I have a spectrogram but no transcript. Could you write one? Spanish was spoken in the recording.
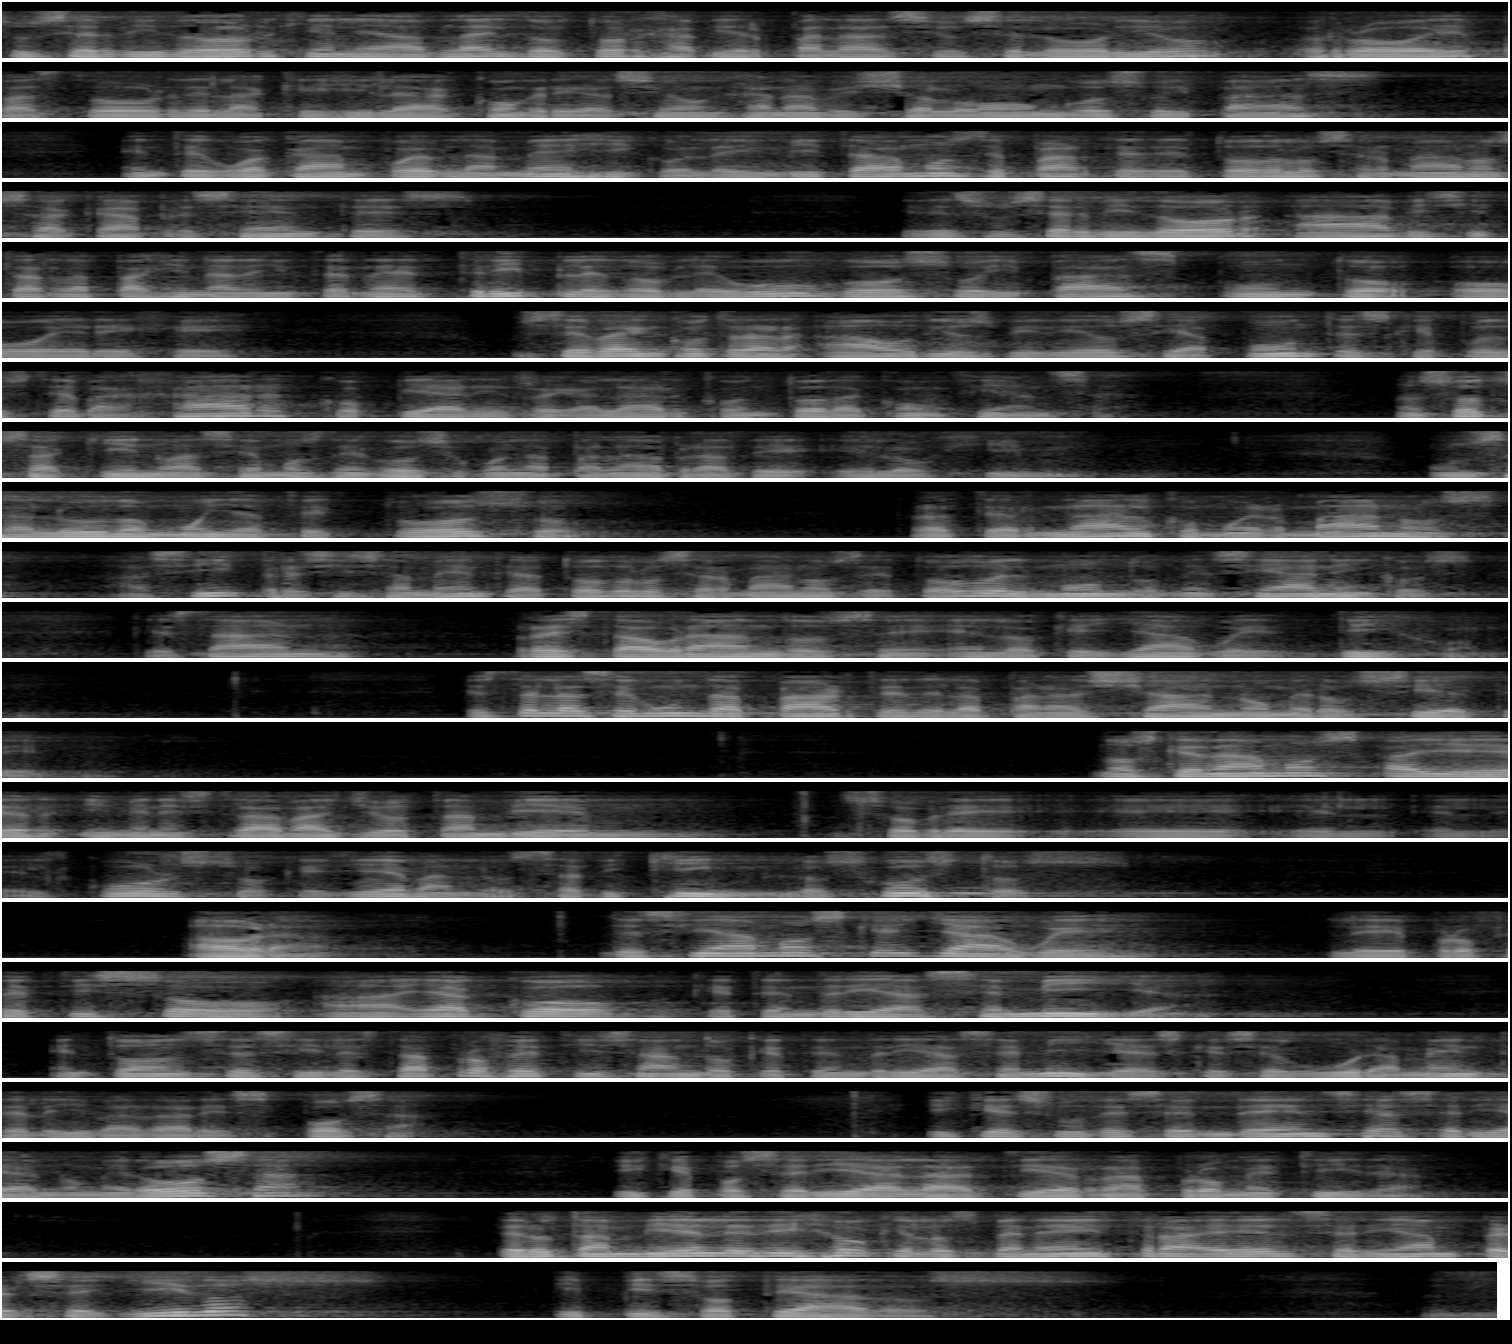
Su servidor, quien le habla, el doctor Javier Palacio Celorio, Roe, pastor de la Quejilá Congregación Hanabe Shalom, Gozo y Paz, en Tehuacán, Puebla, México. Le invitamos de parte de todos los hermanos acá presentes y de su servidor a visitar la página de internet www.gozoypaz.org. Usted va a encontrar audios, videos y apuntes que puede usted bajar, copiar y regalar con toda confianza. Nosotros aquí no hacemos negocio con la palabra de Elohim. Un saludo muy afectuoso, fraternal, como hermanos, así precisamente a todos los hermanos de todo el mundo, mesiánicos, que están restaurándose en lo que Yahweh dijo. Esta es la segunda parte de la parashá número 7. Nos quedamos ayer y ministraba yo también sobre eh, el, curso que llevan los sadikim, los justos. Ahora, decíamos que Yahweh le profetizó a Jacob que tendría semilla. Entonces, si le está profetizando que tendría semilla, es que seguramente le iba a dar esposa. Y que su descendencia sería numerosa y que poseería la tierra prometida. Pero también le dijo que los Bene serían perseguidos y pisoteados.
